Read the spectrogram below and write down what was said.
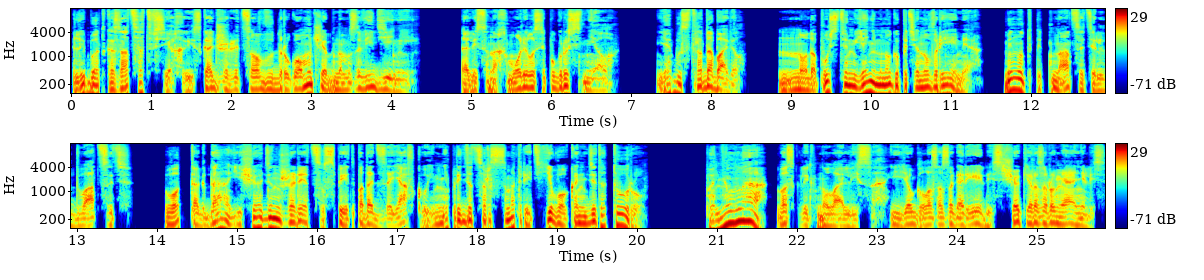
либо отказаться от всех и искать жрецов в другом учебном заведении. Алиса нахмурилась и погрустнела. Я быстро добавил. «Ну, допустим, я немного потяну время. Минут пятнадцать или двадцать. Вот тогда еще один жрец успеет подать заявку, и мне придется рассмотреть его кандидатуру». «Поняла!» — воскликнула Алиса. Ее глаза загорелись, щеки разрумянились,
